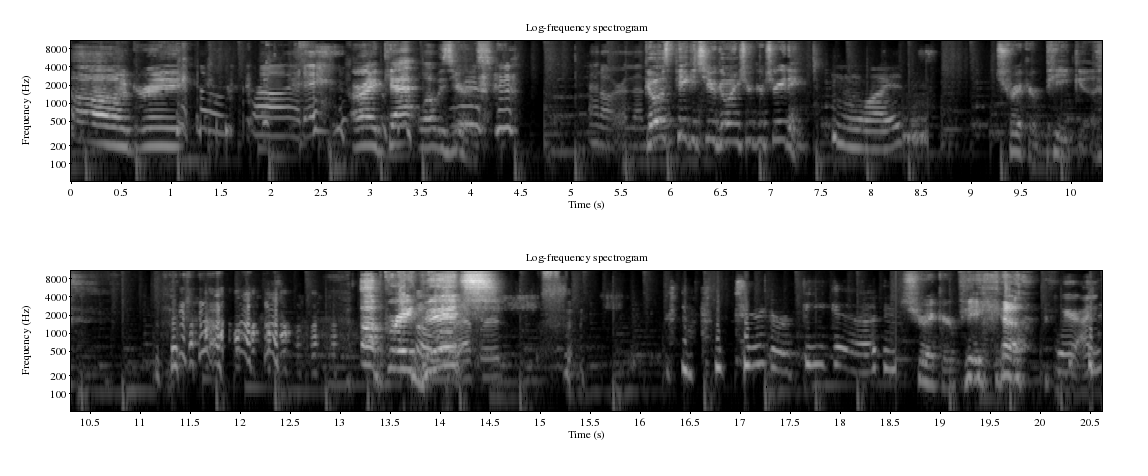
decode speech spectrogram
Oh, great. Oh god. All right, Kat, what was yours? I don't remember. Ghost Pikachu going trick or treating. What? Trick or Pika. Upgrade, So bitch! Trigger Pika. Trick or Pika. Here, I'm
